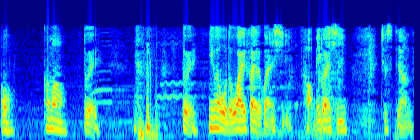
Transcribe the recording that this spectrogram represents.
哦，Come on，对，对，因为我的 WiFi 的关系，好，没关系。就是这样子，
